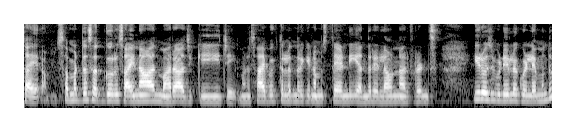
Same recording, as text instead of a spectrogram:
సాయిరామ్. సమర్థ సద్గురు సాయినాథ్ మహారాజ్కి జై. మన సాయి భక్తులందరికీ నమస్తే అండి. అందరూ ఎలా ఉన్నారు ఫ్రెండ్స్? ఈరోజు వీడియోలోకి వెళ్ళే ముందు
